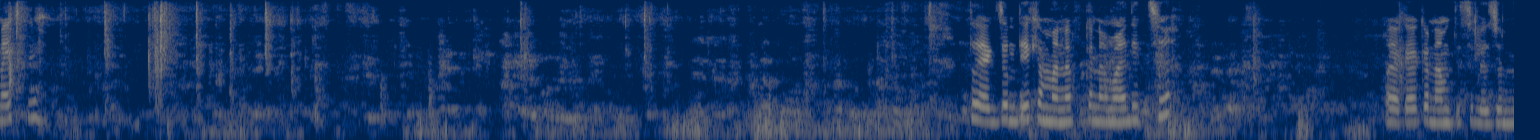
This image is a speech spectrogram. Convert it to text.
মেক্সি তো একজন দেখে মানাফকে নামায় দিচ্ছে। ও একা একা নামতেছিল এই জন্য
